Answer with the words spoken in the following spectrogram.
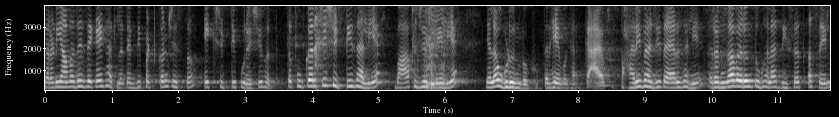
कारण यामध्ये जे काही घातलं ते अगदी पटकन शिजतं. एक शिट्टी पुरेशी होते. तर कुकरची शिट्टी झाली आहे. बाफ जिरलेली आहे. याला उघडून बघू. तर हे बघा काय भारी भाजी तयार झाली आहे. रंगावरून तुम्हाला दिसत असेल.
